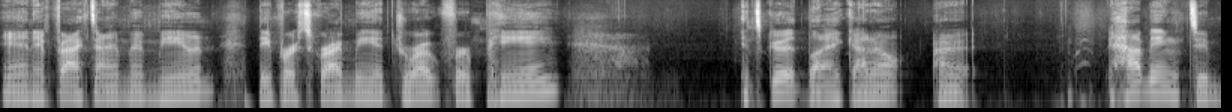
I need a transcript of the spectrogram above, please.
and in fact, I'm immune. They prescribed me a drug for peeing. It's good. Like I don't. I having to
